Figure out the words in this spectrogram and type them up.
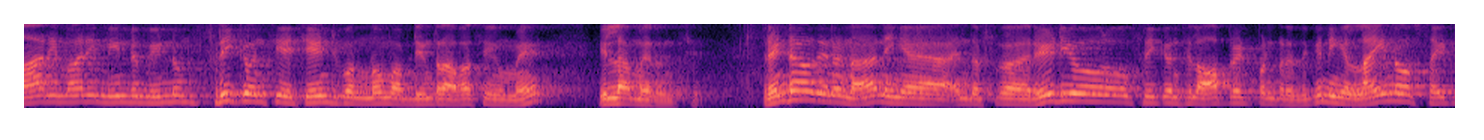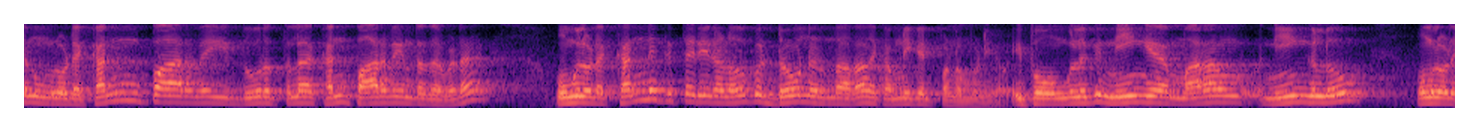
மாறி மாறி மீண்டும் மீண்டும் ஃப்ரீக்குவன்சியை சேஞ்ச் பண்ணணும் அப்படின்ற அவசியமே இல்லாமல் இருந்துச்சு. ரெண்டாவது என்னன்னா நீங்க இந்த ரேடியோ ஃப்ரீக்வன்சியில் ஆப்ரேட் பண்றதுக்கு நீங்க லைன் ஆஃப் சைட்னு உங்களோட கண் பார்வை தூரத்தில் கண் பார்வைன்றதை விட உங்களோட கண்ணுக்கு தெரிகிற அளவுக்கு ட்ரோன் இருந்தால் தான் அதை கம்யூனிகேட் பண்ண முடியும். இப்போ உங்களுக்கு நீங்க மரம் நீங்களும் உங்களோட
